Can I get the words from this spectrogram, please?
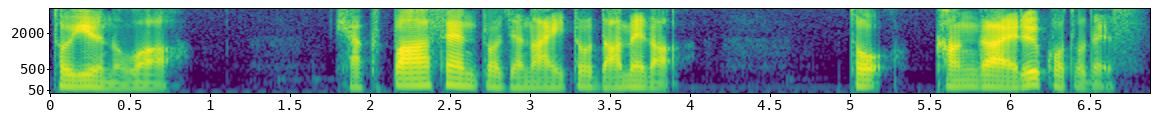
というのは100%じゃないとダメだと考えることです。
